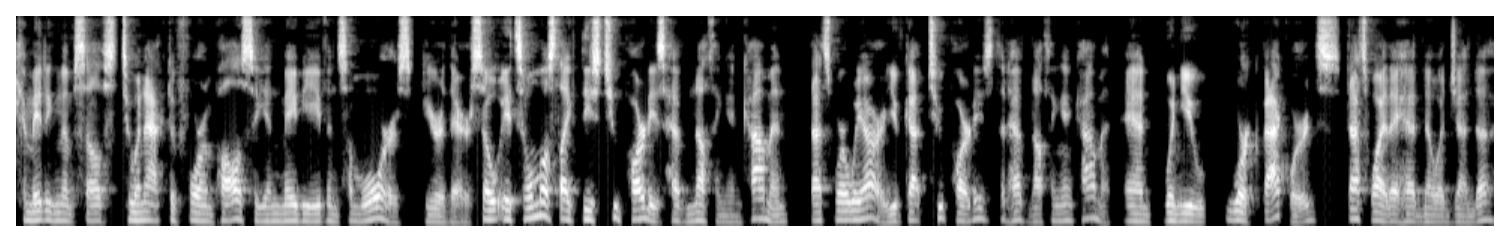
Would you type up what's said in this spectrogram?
committing themselves to an active foreign policy and maybe even some wars here or there. So it's almost like these two parties have nothing in common that's where we are. You've got two parties that have nothing in common. And when you work backwards. That's why they had no agenda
